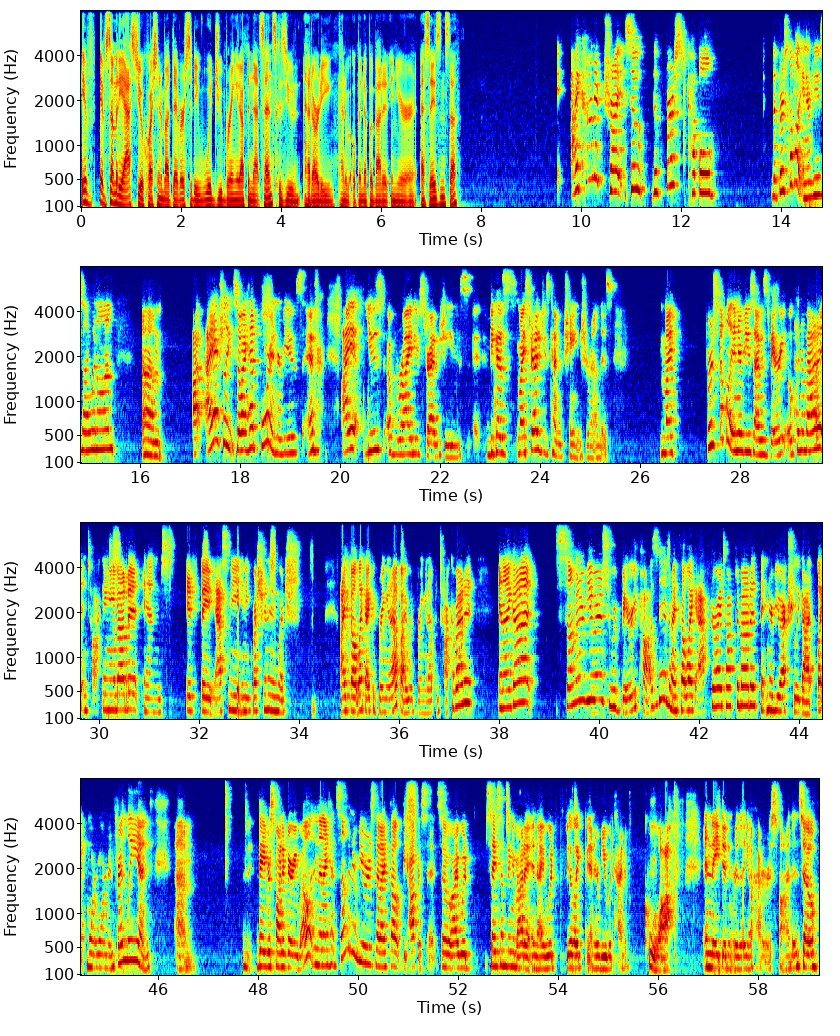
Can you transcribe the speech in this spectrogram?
If if somebody asked you a question about diversity, would you bring it up in that sense because you had already kind of opened up about it in your essays and stuff? I kind of tried. So the first couple, the first couple of interviews I went on, um, I, I actually, so I had four interviews and I used a variety of strategies because my strategies kind of changed around this. My first couple of interviews, I was very open about it and talking about it. And if they asked me any question in which I felt like I could bring it up, I would bring it up and talk about it. And I got some interviewers who were very positive, and I felt like after I talked about it, the interview actually got like more warm and friendly, and um, they responded very well. And then I had some interviewers that I felt the opposite. So I would say something about it, and I would feel like the interview would kind of cool off, and they didn't really know how to respond. And so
